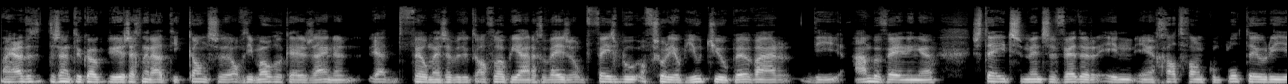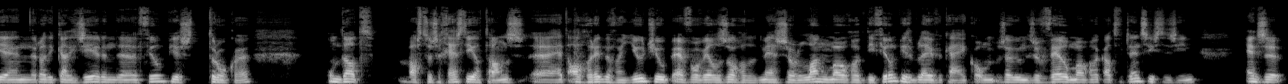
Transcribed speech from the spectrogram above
Nou ja, er zijn natuurlijk ook, je zegt inderdaad, die kansen of die mogelijkheden zijn er. Ja, veel mensen hebben natuurlijk de afgelopen jaren gewezen op Facebook, of sorry, op YouTube, hè, waar die aanbevelingen steeds mensen verder in, in een gat van complottheorieën en radicaliserende filmpjes trokken. Omdat, was de suggestie althans, uh, het algoritme van YouTube ervoor wilde zorgen dat mensen zo lang mogelijk die filmpjes bleven kijken, om zodoende zoveel mogelijk advertenties te zien. En ze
